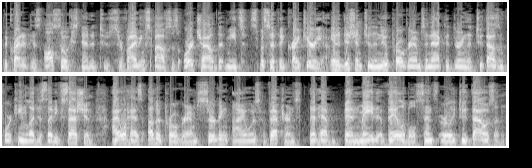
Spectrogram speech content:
The credit is also extended to surviving spouses or a child that meets specific criteria. In addition to the new programs enacted during the 2014 legislative session, Iowa has other programs serving Iowa's veterans that have been made available since early 2000.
